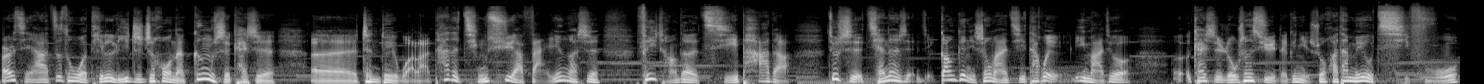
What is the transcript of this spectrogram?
而且啊，自从我提了离职之后呢，更是开始呃针对我了。他的情绪啊、反应啊是非常的奇葩的。就是前段时间刚跟你生完气，他会立马就。呃，开始柔声细语的跟你说话，他没有起伏，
